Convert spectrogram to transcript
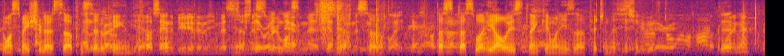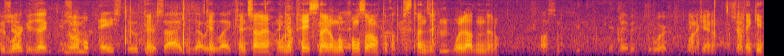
he wants to make sure that it's up instead of being. That's what I was saying. The beauty of him is he misses, Yeah. he misses where he wants to miss. Yeah, Not missing so the play. That's that's what he always thinking when he's uh, pitching this. Missing a good area. Good, man. Good work. Is that normal pace too for your size? Is that what you like? 괜찮아요? 오늘 페이스나 이런 거 평소랑 똑같 비슷한지 원래 하던 대로. Awesome. Baby, good work. Thank you, Jenna. Thank you.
